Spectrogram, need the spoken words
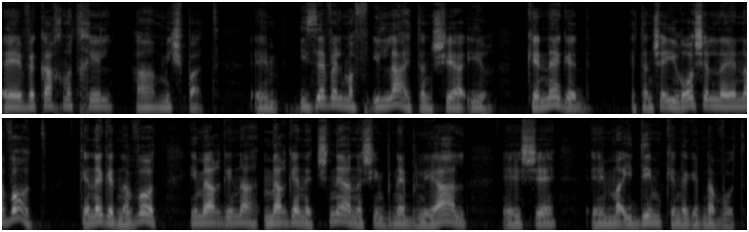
אה, וכך מתחיל המשפט. אה, איזבל מפעילה את אנשי העיר כנגד, את אנשי עירו של נבות. כנגד נבות, היא מארגנה, מארגנת שני אנשים בני בליעל אה, שמעידים כנגד נבות.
